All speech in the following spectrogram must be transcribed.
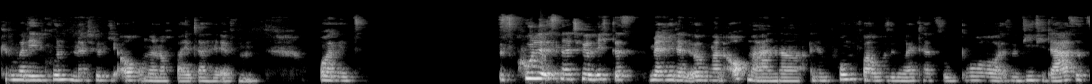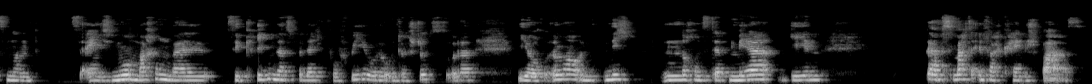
können wir den Kunden natürlich auch immer noch weiterhelfen. Und das Coole ist natürlich, dass Mary dann irgendwann auch mal an, einem Punkt war, wo sie gemeint hat, so, boah, also die, die da sitzen und es eigentlich nur machen, weil sie kriegen das vielleicht for free oder unterstützt oder wie auch immer und nicht noch einen Step mehr gehen, das macht einfach keinen Spaß.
